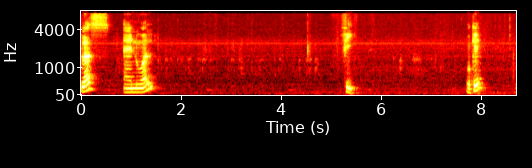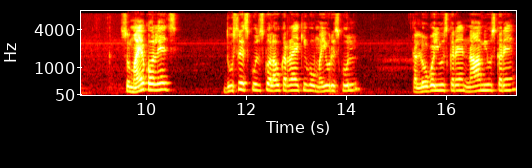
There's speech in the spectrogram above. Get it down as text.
plus annual fee okay okay? So Mayo college दूसरे स्कूल्स को अलाउ कर रहा है कि वो मयूर स्कूल का लोगो यूज़ करें, नाम यूज़ करें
